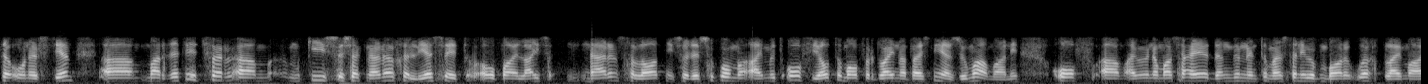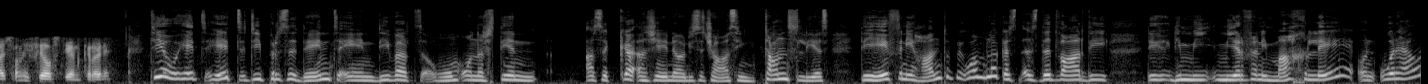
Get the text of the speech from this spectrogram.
te ondersteun. Uh maar dit het vir um Mkies soos ek nou-nou gelees het op hy lys nêrens gelaat nie. So dis hoekom hy moet of heeltemal verdwyn want hy's nie 'n Zuma man nie of um hy moet nou maar sy eie ding doen en ten minste in die openbare oog bly, maar hy sal nie veel steun kry nie. Theo het het die president en die wat hom ondersteun as ek as jy nou die situasie tans lees, die hef in die hand op die oomblik is is dit waar die die die meer van die mag lê en oorhel?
